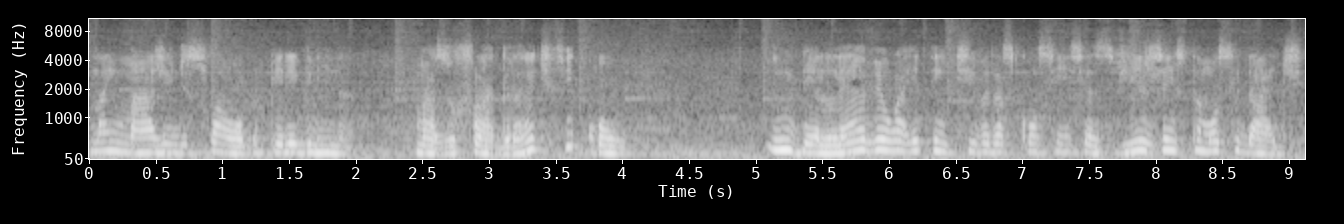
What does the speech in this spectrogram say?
na imagem de sua obra peregrina. Mas o flagrante ficou indelével a retentiva das consciências virgens da mocidade,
